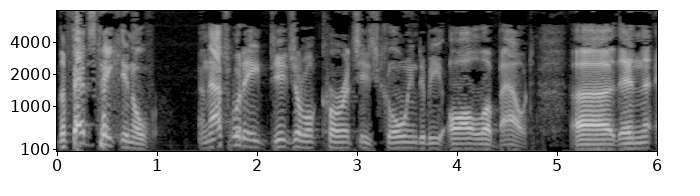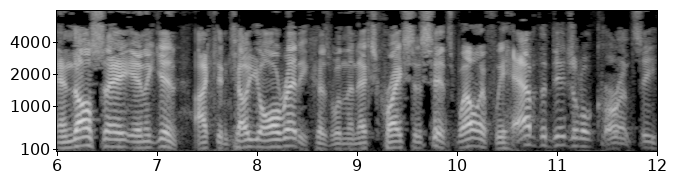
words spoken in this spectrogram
the Fed's taking over. And that's what a digital currency is going to be all about. Uh, and, and they'll say, and again, I can tell you already, because when the next crisis hits, well, if we have the digital currency,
